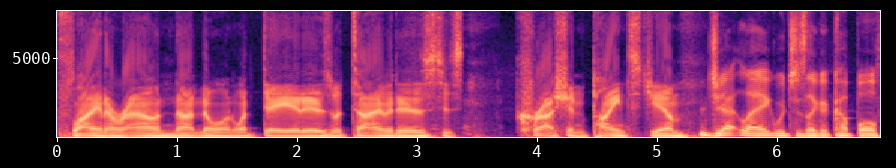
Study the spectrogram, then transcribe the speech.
Flying around, not knowing what day it is, what time it is, just crushing pints, Jim. Jet lag, which is like a couple,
